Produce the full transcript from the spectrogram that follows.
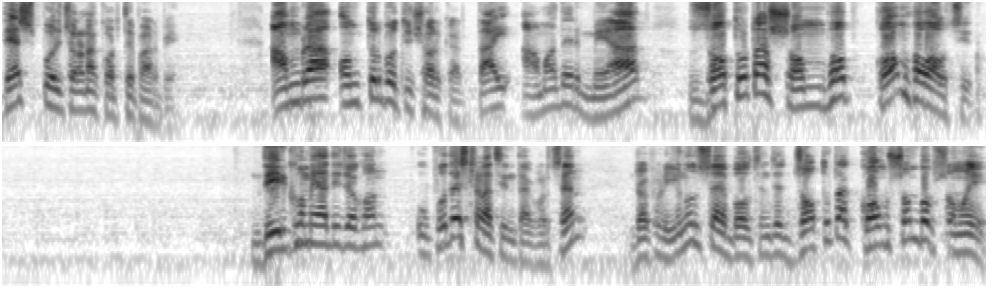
দেশ পরিচালনা করতে পারবে। আমরা অন্তর্বর্তী সরকার, তাই আমাদের মেয়াদ যতটা সম্ভব কম হওয়া উচিত। দীর্ঘমেয়াদী যখন উপদেষ্টারা চিন্তা করছেন, ডক্টর ইউনুস সাহেব বলছেন যে যতটা কম সম্ভব সময়ে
